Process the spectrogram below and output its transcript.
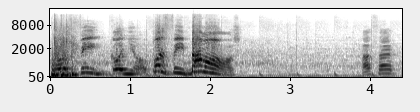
¡Por fin, coño! ¡Por fin! ¡Vamos! Hazard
